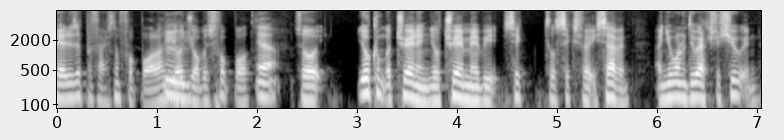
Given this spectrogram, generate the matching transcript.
paid as a professional footballer. Your Mm. job is football. Yeah, So you'll come to training, you'll train maybe six till six thirty seven, and you want to do extra shooting.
